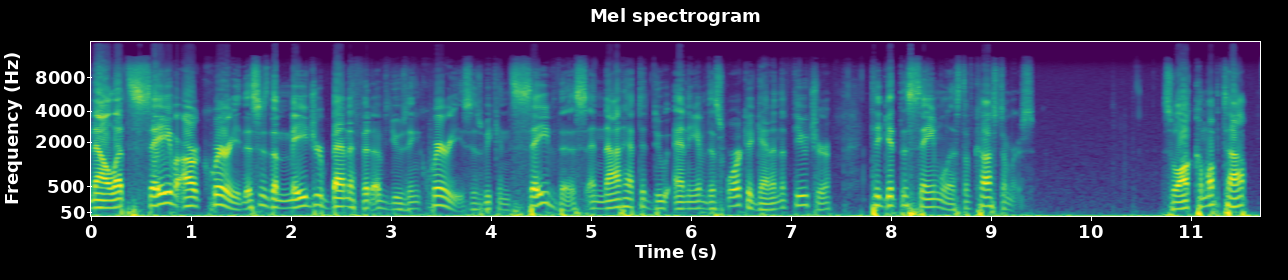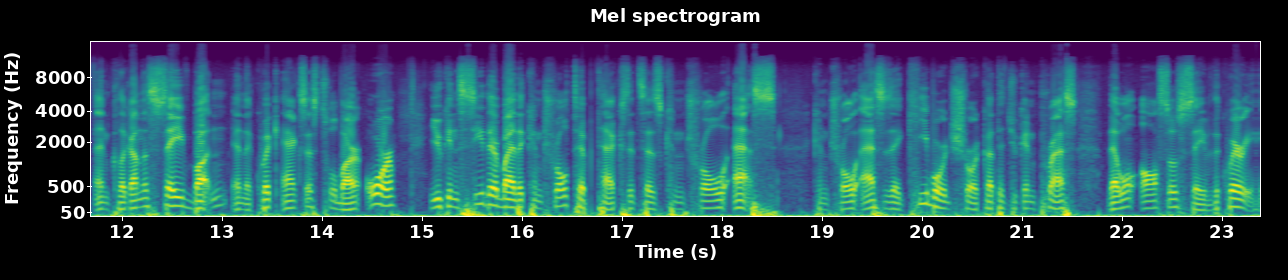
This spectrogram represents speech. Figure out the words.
Now let's save our query. This is the major benefit of using queries is we can save this and not have to do any of this work again in the future to get the same list of customers. So I'll come up top and click on the Save button in the Quick Access toolbar, or you can see there by the Control Tip text it says Control S. Control S is a keyboard shortcut that you can press that will also save the query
